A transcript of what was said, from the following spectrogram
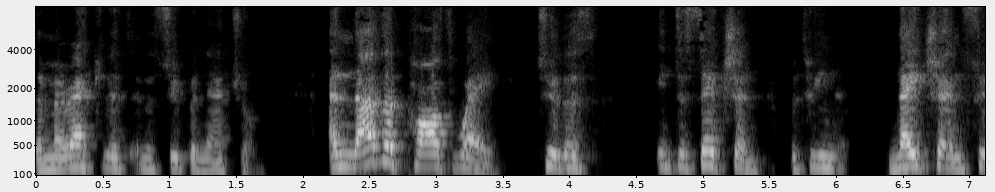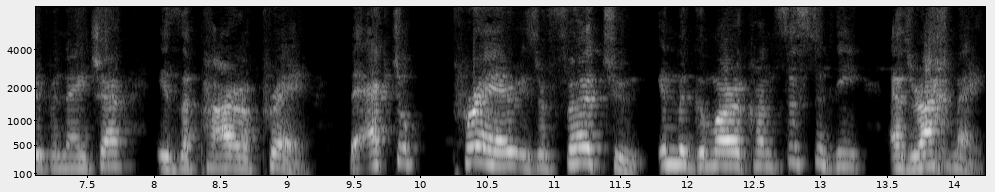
the miraculous and the supernatural. Another pathway to this intersection between nature and supernature is the power of prayer. The actual prayer is referred to in the Gemara consistently as rachme.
